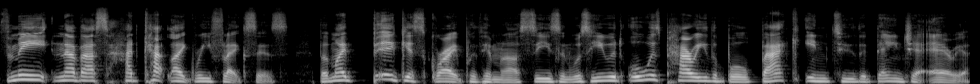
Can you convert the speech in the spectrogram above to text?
For me, Navas had cat like reflexes, but my biggest gripe with him last season was he would always parry the ball back into the danger area.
